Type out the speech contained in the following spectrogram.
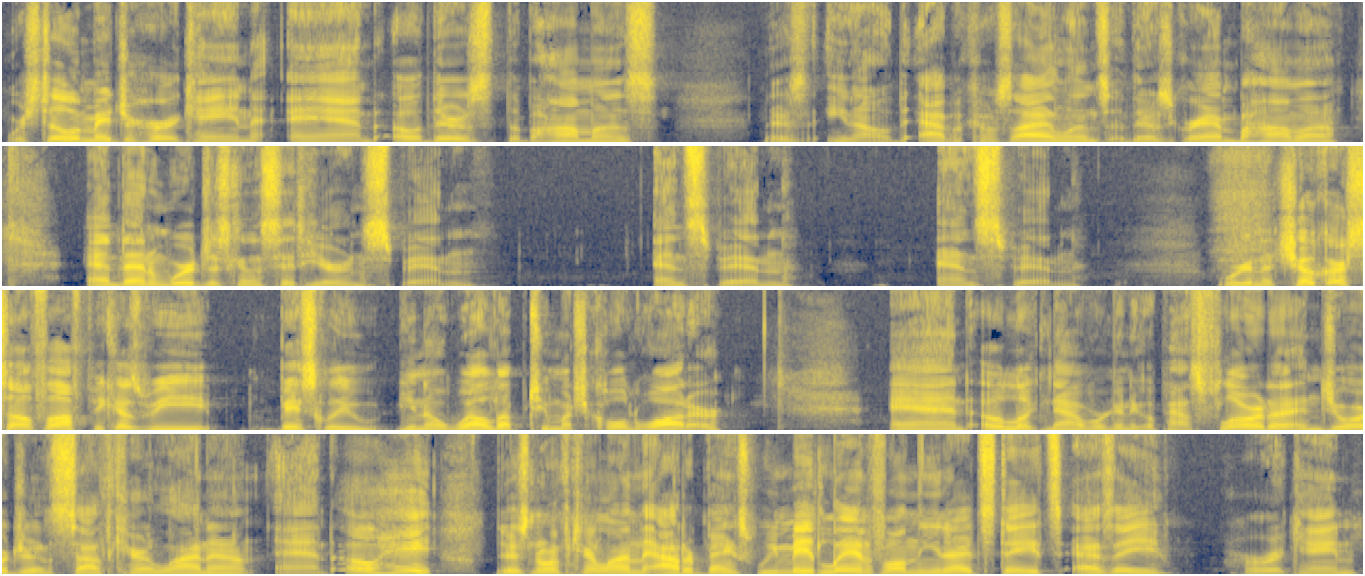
We're still a major hurricane. And oh, there's the Bahamas. There's, you know, the Abacos Islands. There's Grand Bahama. And then we're just going to sit here and spin and spin and spin. We're going to choke ourselves off because we basically, you know, welled up too much cold water. And oh, look, now we're going to go past Florida and Georgia and South Carolina. And oh, hey, there's North Carolina, the Outer Banks. We made landfall in the United States as a hurricane.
